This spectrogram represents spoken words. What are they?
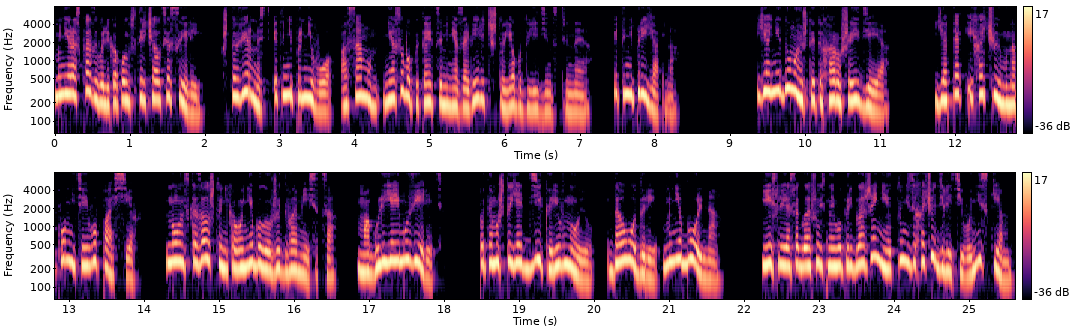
Мне рассказывали, как он встречался с Элей, что верность — это не про него, а сам он не особо пытается меня заверить, что я буду единственная. Это неприятно. Я не думаю, что это хорошая идея. Я так и хочу ему напомнить о его пассиях, но он сказал, что никого не было уже два месяца. Могу ли я ему верить? Потому что я дико ревную. Да одури, мне больно. Если я соглашусь на его предложение, то не захочу делить его ни с кем.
